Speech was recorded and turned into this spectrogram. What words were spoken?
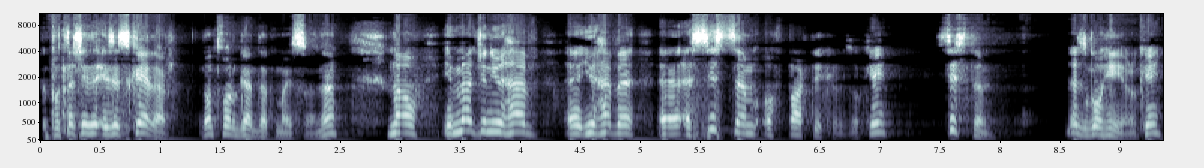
The potential is a scalar. Don't forget that, my son. Huh? Now, imagine you have, uh, you have a, a system of particles, okay? System. Let's go here, okay?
